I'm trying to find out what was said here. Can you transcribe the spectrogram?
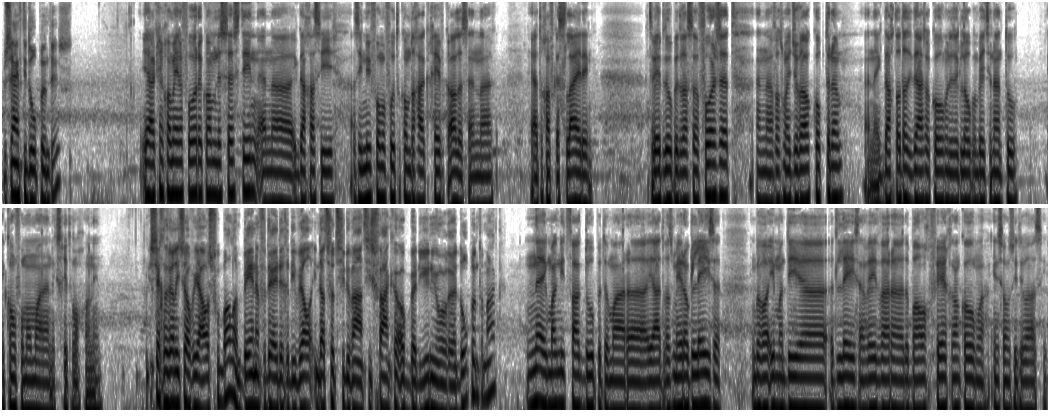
Beschrijf die doelpunt eens. Ja, ik ging gewoon mee naar voren. Ik kwam in de 16. En uh, ik dacht, als hij, als hij nu voor mijn voeten komt, dan ga ik, geef ik alles. En uh, ja, toen gaf ik een sliding. Het tweede doelpunt was een voorzet. En uh, volgens mij Joel kopte hem. En ik dacht al dat hij daar zou komen, dus ik loop een beetje naar toe. Ik kom voor mijn man en ik schiet hem gewoon in. Zegt dat wel iets over jou als voetballer? Ben je een verdediger die wel in dat soort situaties vaker ook bij de junior doelpunten maakt? Nee, ik maak niet vaak doelpunten, maar uh, ja, het was meer ook lezen. Ik ben wel iemand die uh, het leest en weet waar uh, de bal ongeveer kan komen in zo'n situatie.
